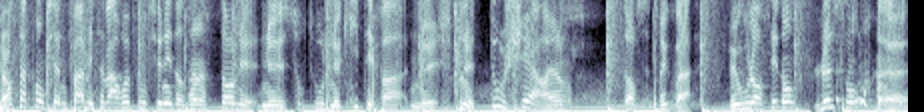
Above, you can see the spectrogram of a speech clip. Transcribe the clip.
Alors ça fonctionne pas, mais ça va refonctionner dans un instant. Ne, ne- surtout ne quittez pas, ne, ne touchez à rien. Dans ce truc, voilà. Je vais vous lancer donc le son euh,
